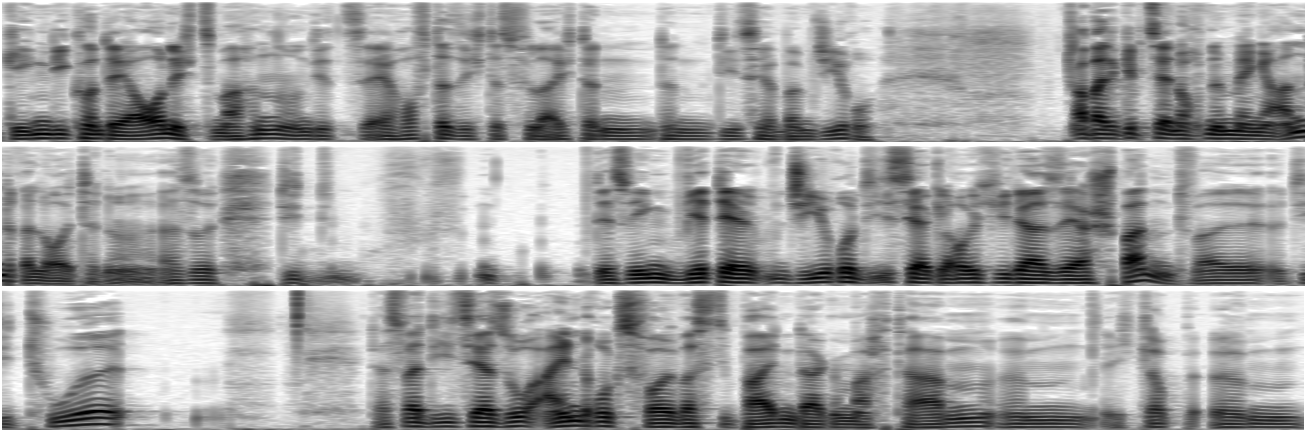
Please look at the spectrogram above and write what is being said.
gegen die konnte er auch nichts machen und jetzt erhofft er sich das vielleicht dann, dann dieses Jahr beim Giro. Aber da gibt es ja noch eine Menge andere Leute, ne? Also die, deswegen wird der Giro dieses Jahr, glaube ich, wieder sehr spannend, weil die Tour das war dies Jahr so eindrucksvoll, was die beiden da gemacht haben. Ähm, ich glaube, ähm,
